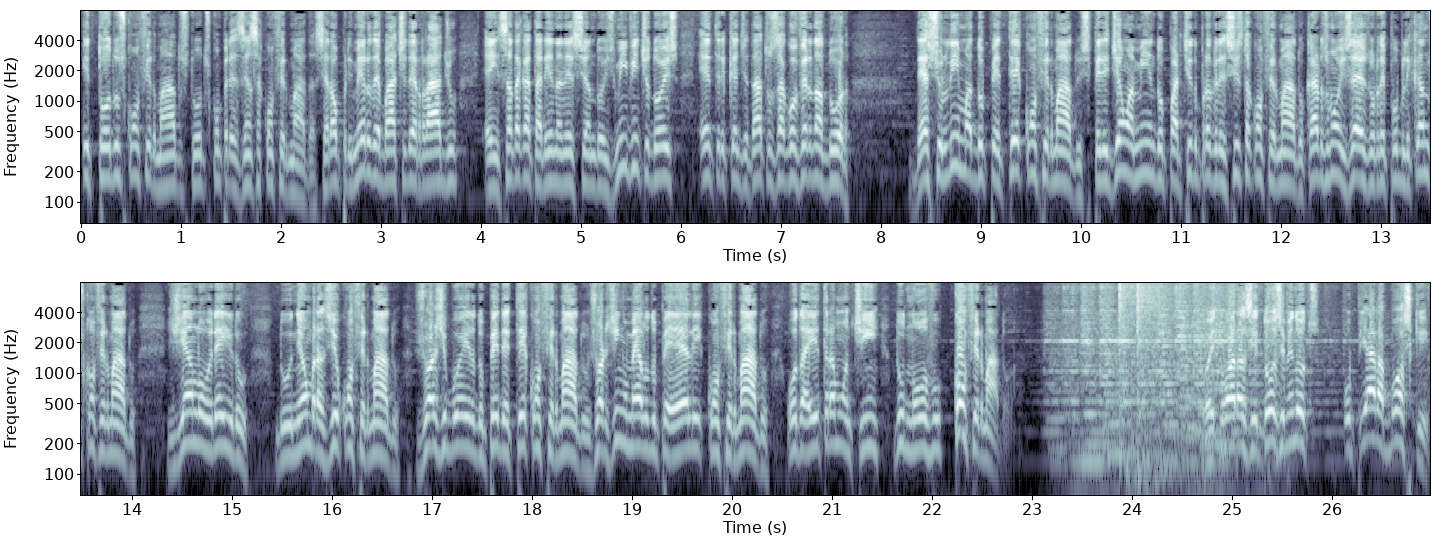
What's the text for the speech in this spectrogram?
e todos confirmados, todos com presença confirmada. Será o primeiro debate de rádio em Santa Catarina nesse ano 2022 entre candidatos a governador. Décio Lima, do PT, confirmado. Esperidião Amin, do Partido Progressista, confirmado. Carlos Moisés, do Republicanos, confirmado. Jean Loureiro, do União Brasil, confirmado. Jorge Boeira, do PDT, confirmado. Jorginho Melo, do PL, confirmado. Odaí Tramontim, do Novo, confirmado. 8 horas e 12 minutos. O Piara Bosque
